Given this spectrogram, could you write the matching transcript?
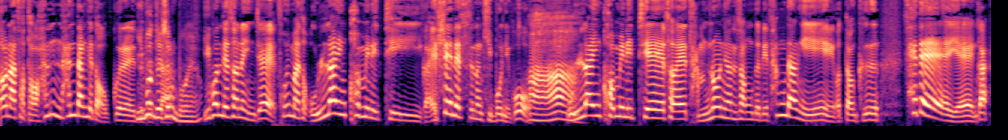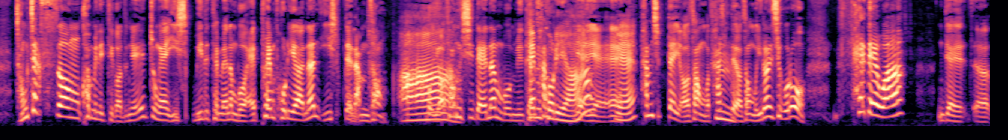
떠나서 더 한 단계 더 업그레이드. 이번 됐다. 대선은 뭐예요? 이번 대선은 이제 소위 말해서 온라인 커뮤니티가 SNS는 기본이고 아. 온라인 커뮤니티에서의 담론 현상들이 상당히 어떤 그 세대의 그러니까 정체성 커뮤니티거든요. 일종의 이를테면은 뭐 FM 코리아는 20대 남성, 아. 뭐 여성 시대는 뭐 펨코리아, 예, 예, 예. 예. 30대 여성, 뭐 40대 음. 여성 뭐 이런 식으로 세대와 이제 어,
